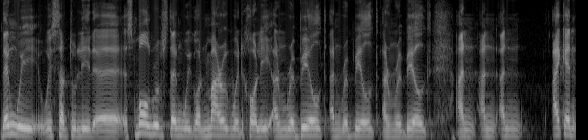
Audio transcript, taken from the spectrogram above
then we we start to lead uh, small groups then we got married with holly and rebuilt and rebuilt and rebuilt. and and and I can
